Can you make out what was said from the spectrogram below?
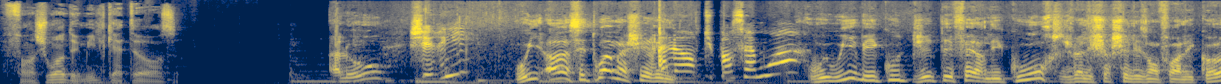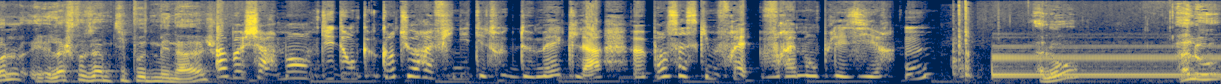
fin juin 2014. Allô Chérie Oui, ah, c'est toi ma chérie. Alors, tu penses à moi Oui, oui, mais écoute, j'étais faire les courses, je vais aller chercher les enfants à l'école, et là je faisais un petit peu de ménage. Ah bah charmant, dis donc, quand tu auras fini tes trucs de mec là, euh, pense à ce qui me ferait vraiment plaisir. hein Allô Allô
